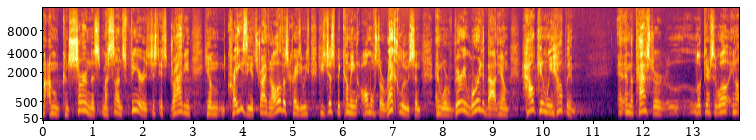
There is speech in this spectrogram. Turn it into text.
I'm concerned this, my son's fear is just, it's driving him crazy. It's driving all of us crazy. he's just becoming almost a recluse, and, and we're very worried about him. How can we help him? And, and the pastor looked there and said, Well, you know,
